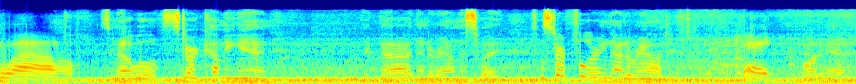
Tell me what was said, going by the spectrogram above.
Wow. So now we'll start coming in like that and around this way. So we'll start fullering that around. Okay. Bottom end.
